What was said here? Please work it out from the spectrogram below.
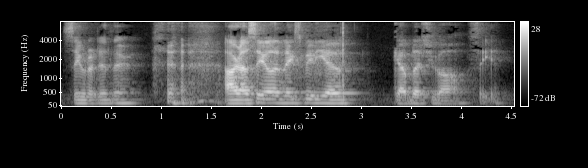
See what I did there? all right, I'll see you on the next video. God bless you all. See you.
